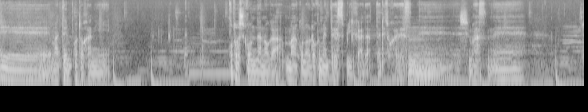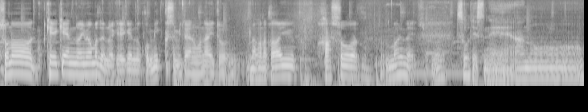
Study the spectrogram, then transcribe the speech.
えーまあ、店舗とかに落とし込んだのが、まあ、この6面体スピーカーだったりとかですね、うん、しますね。その経験の今までの経験のこうミックスみたいなのがないとなかなかああいう発想が生まれないですよね。そうですね。あの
